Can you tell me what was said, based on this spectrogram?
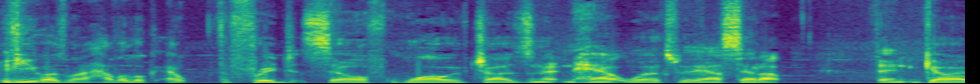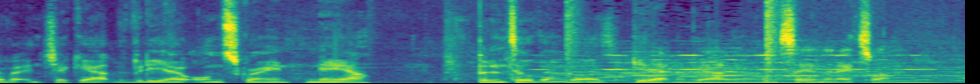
if you guys want to have a look at the fridge itself, why we've chosen it and how it works with our setup, then go over and check out the video on screen now. But until then guys, get out and about. We'll see you in the next one.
